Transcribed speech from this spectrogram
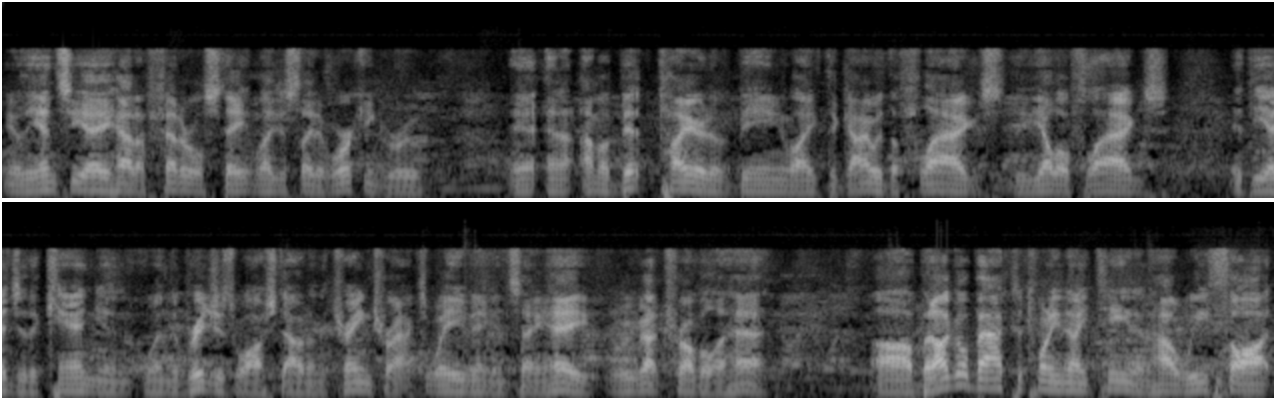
You know, the NCAA had a federal, state legislative working group, and, and I'm a bit tired of being like the guy with the flags, the yellow flags at the edge of the canyon when the bridge is washed out on the train tracks, waving and saying, "Hey, we've got trouble ahead." Uh, but I'll go back to 2019 and how we thought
